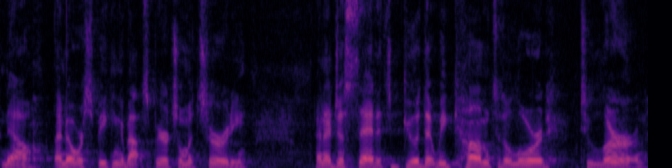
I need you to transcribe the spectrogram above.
Now, I know we're speaking about spiritual maturity, and I just said it's good that we come to the Lord to learn.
